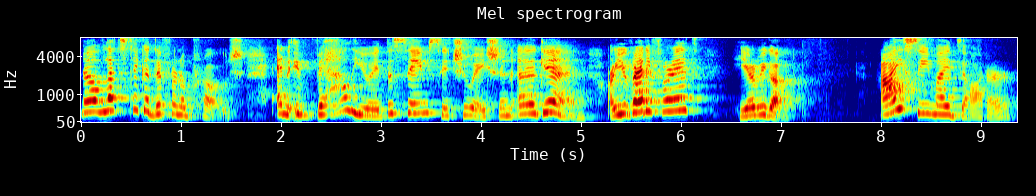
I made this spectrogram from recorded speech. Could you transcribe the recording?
Now let's take a different approach and evaluate the same situation again. Are you ready for it? Here we go. I see my daughter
